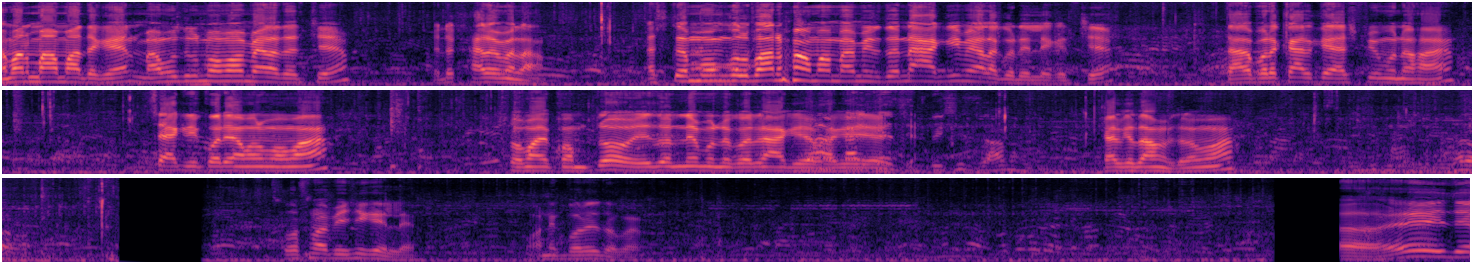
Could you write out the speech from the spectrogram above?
আমার মামা দেখেন মামুদুল মামা মেলা যাচ্ছে এটা খারাপ মেলা। আজকে মঙ্গলবার মামা মামির জন্য আগে মেলা করে লেগেছে। তারপরে কালকে আসবি মনে হয়। চাকরি করে আমার মামা। সময় কম তো এই জন্য মনে করেন আগে ভাগে যাচ্ছে। কালকে দাম হয়েছিল মামা? চশমা বেশি গেলে অনেক বড়ই দোকান। এই যে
